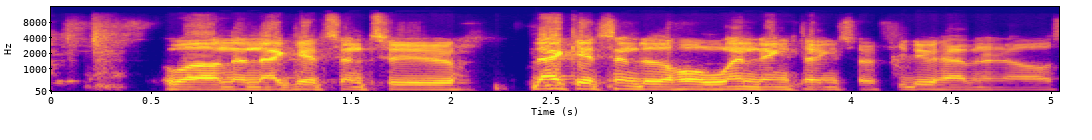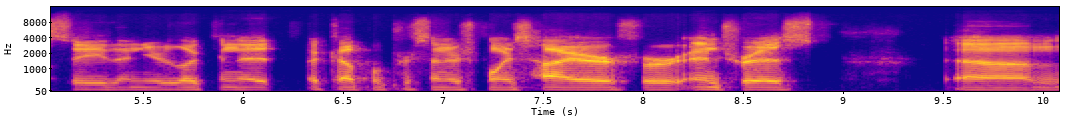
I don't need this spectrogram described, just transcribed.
business. Well, and then that gets into that gets into the whole lending thing. So if you do have an LLC, then you're looking at a couple percentage points higher for interest, um,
